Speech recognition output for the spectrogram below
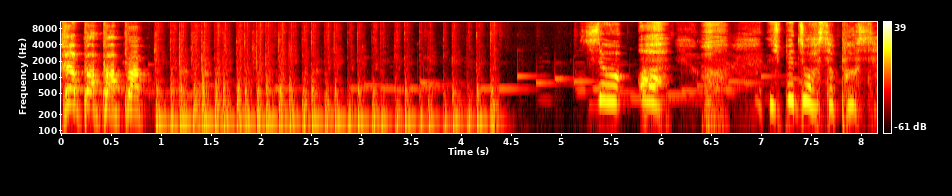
Rappapapap. So, oh, oh, ich bin so aus der Puste.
